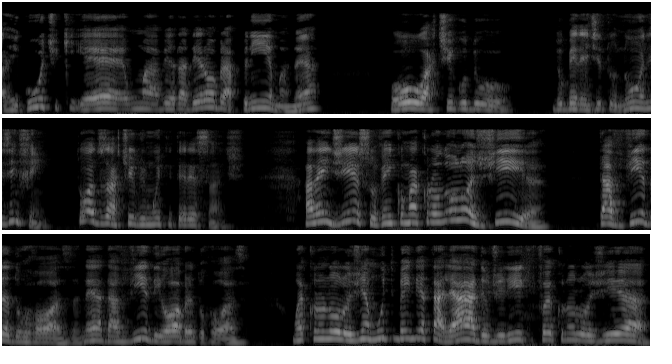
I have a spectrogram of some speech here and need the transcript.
Arrigucci, que é uma verdadeira obra-prima, né? ou o artigo do, do Benedito Nunes, enfim, todos artigos muito interessantes. Além disso, vem com uma cronologia da vida do Rosa, né? da vida e obra do Rosa. Uma cronologia muito bem detalhada, eu diria que foi a cronologia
